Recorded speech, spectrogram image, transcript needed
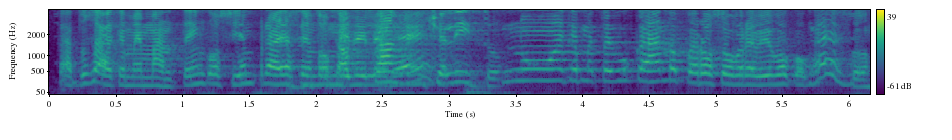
O sea, tú sabes que me mantengo siempre ahí haciendo mi un chelito. No es que me estoy buscando, pero sobrevivo con eso.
